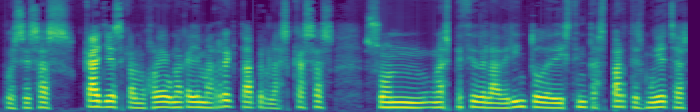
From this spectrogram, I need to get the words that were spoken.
pues esas calles, que a lo mejor hay una calle más recta, pero las casas son una especie de laberinto de distintas partes muy hechas,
